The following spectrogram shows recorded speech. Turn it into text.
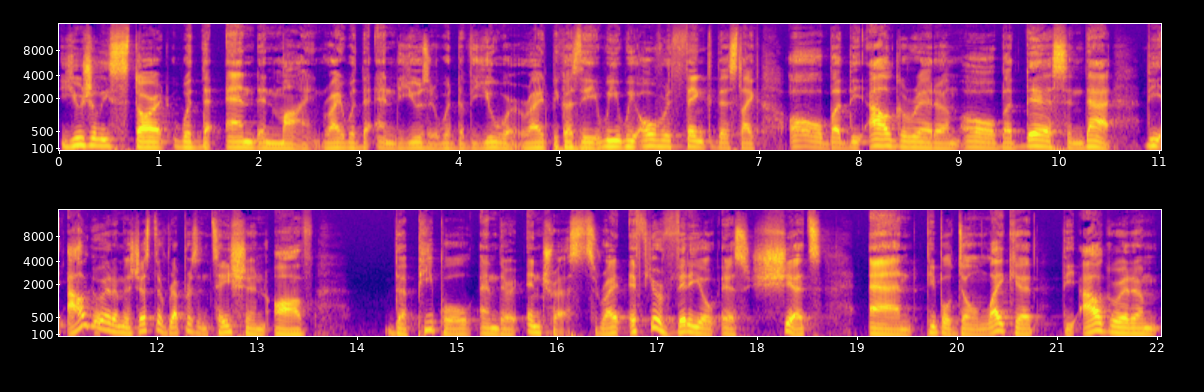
usually start with the end in mind, right? With the end user, with the viewer, right? Because the, we, we overthink this like, oh, but the algorithm, oh, but this and that. The algorithm is just a representation of the people and their interests, right? If your video is shit and people don't like it, the algorithm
